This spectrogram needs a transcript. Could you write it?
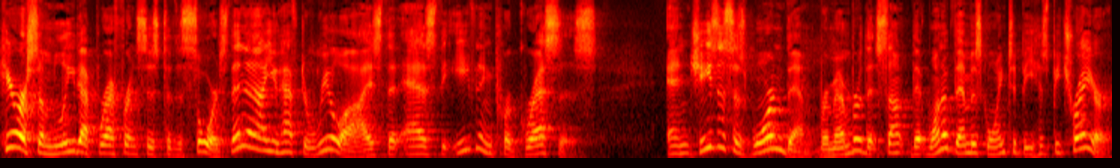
here are some lead up references to the swords. Then now you have to realize that as the evening progresses, and Jesus has warned them, remember, that, some, that one of them is going to be his betrayer.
